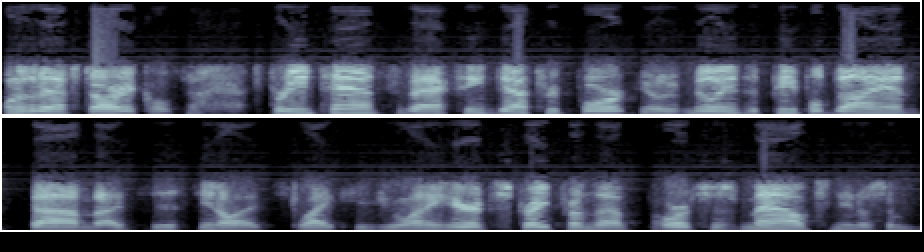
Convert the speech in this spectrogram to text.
one of the best articles. It's pretty intense. Vaccine death report. You know, there's millions of people dying. Um, I just, you know, it's like if you want to hear it straight from the horse's mouth, you know, some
